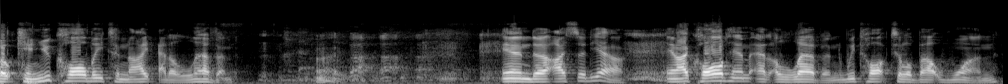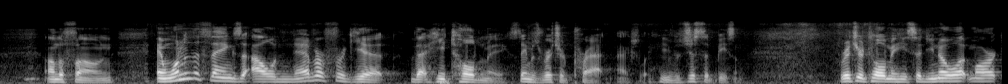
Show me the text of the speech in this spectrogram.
but can you call me tonight at 11? Right. And uh, I said, yeah. And I called him at 11. We talked till about 1 on the phone. And one of the things I will never forget that he told me, his name was Richard Pratt, actually. He was just at Beeson. Richard told me, he said, you know what, Mark?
